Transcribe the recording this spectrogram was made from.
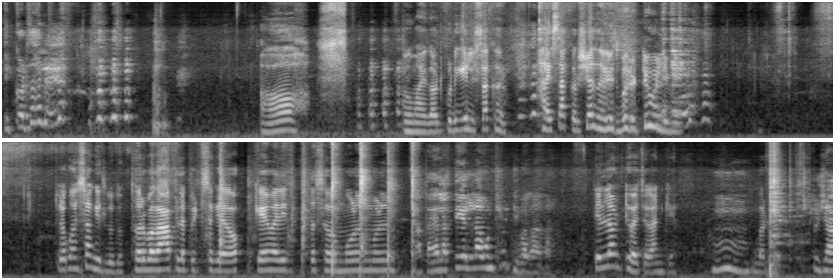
तिखट झाले. ओ माय गॉड कुठे गेली साखर? हाय साखर शेजारीच बरं ठेवली मी. तुला कोण सांगितलं होतं? तर बघा आपलं पीठ सगळं ओके मध्ये तसं मळून मळून. आता ह्याला तेल लावून ठेवते बघा आता. तेल लावून ठेवायचं आणखी. बरोबर तुझ्या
